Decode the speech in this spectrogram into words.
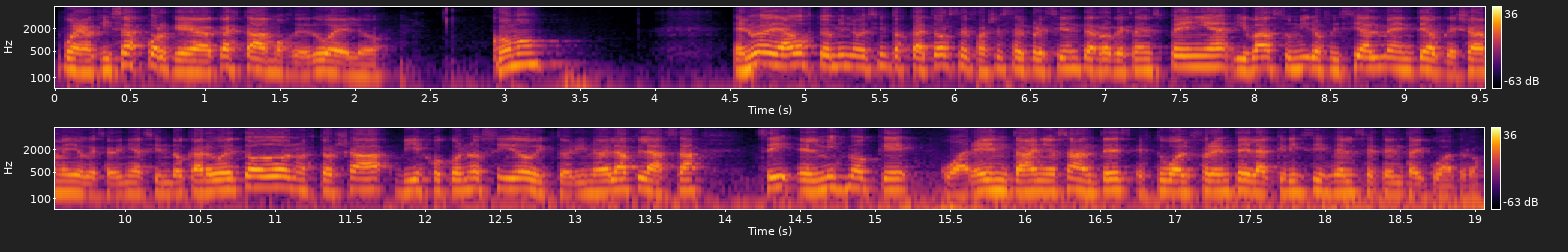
Bueno, quizás porque acá estábamos de duelo. ¿Cómo? El 9 de agosto de 1914 fallece el presidente Roque Sáenz Peña y va a asumir oficialmente, aunque ya medio que se venía haciendo cargo de todo, nuestro ya viejo conocido Victorino de la Plaza, ¿sí? el mismo que 40 años antes estuvo al frente de la crisis del 74.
